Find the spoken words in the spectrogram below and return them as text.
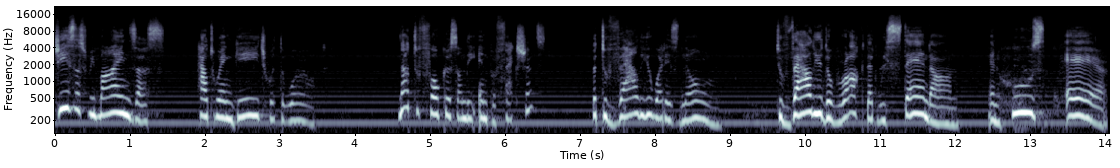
Jesus reminds us how to engage with the world, not to focus on the imperfections, but to value what is known, to value the rock that we stand on and whose air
